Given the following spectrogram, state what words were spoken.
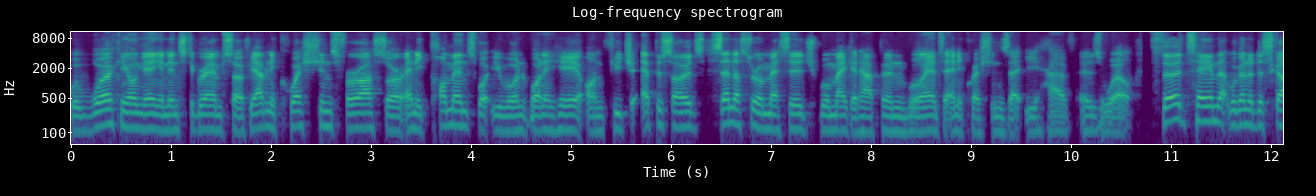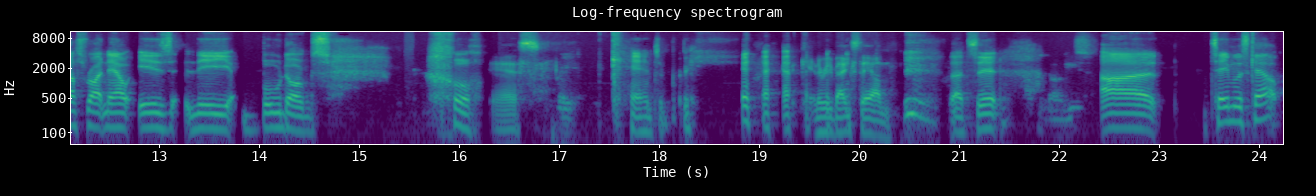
We're working on getting an Instagram. So if you have any questions for us or any comments, what you would want to hear on future episodes, send us through a message. We'll make it happen. We'll answer any questions that you have as well. Third team that we're going to discuss right now is the Bulldogs. Oh, Yes. Canterbury. Canterbury Bankstown. That's it. Uh, teamless cow.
